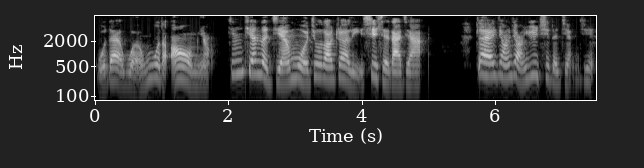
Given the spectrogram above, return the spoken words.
古代文物的奥妙。今天的节目就到这里，谢谢大家。再来讲讲玉器的简介。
